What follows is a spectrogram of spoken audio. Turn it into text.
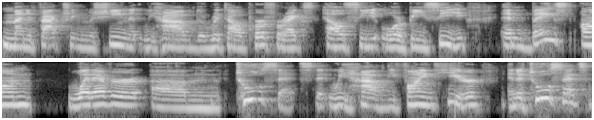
manufacturing machine that we have, the Rittal Perforex LC or BC, and based on whatever um, tool sets that we have defined here, and the tool sets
